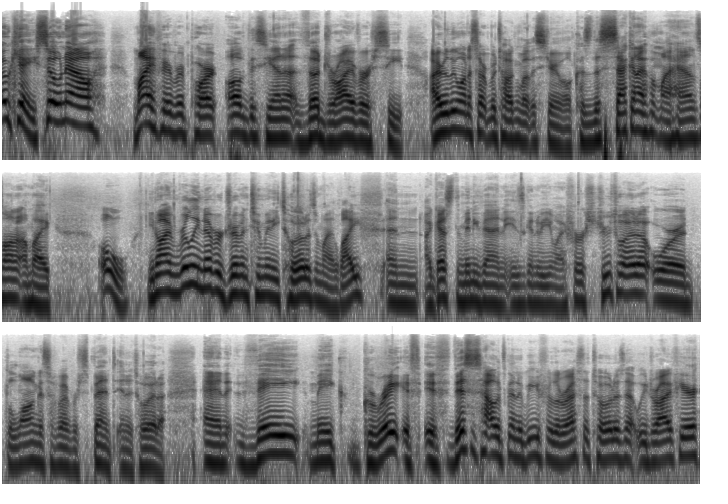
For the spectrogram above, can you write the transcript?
Okay, so now my favorite part of the Sienna, the driver's seat. I really want to start by talking about the steering wheel because the second I put my hands on it, I'm like, oh, you know, I've really never driven too many Toyotas in my life, and I guess the minivan is going to be my first true Toyota or the longest I've ever spent in a Toyota. And they make great, if, if this is how it's going to be for the rest of the Toyotas that we drive here,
